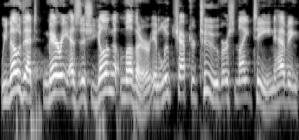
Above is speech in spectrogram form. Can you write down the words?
We know that Mary, as this young mother in Luke chapter 2, verse 19, having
